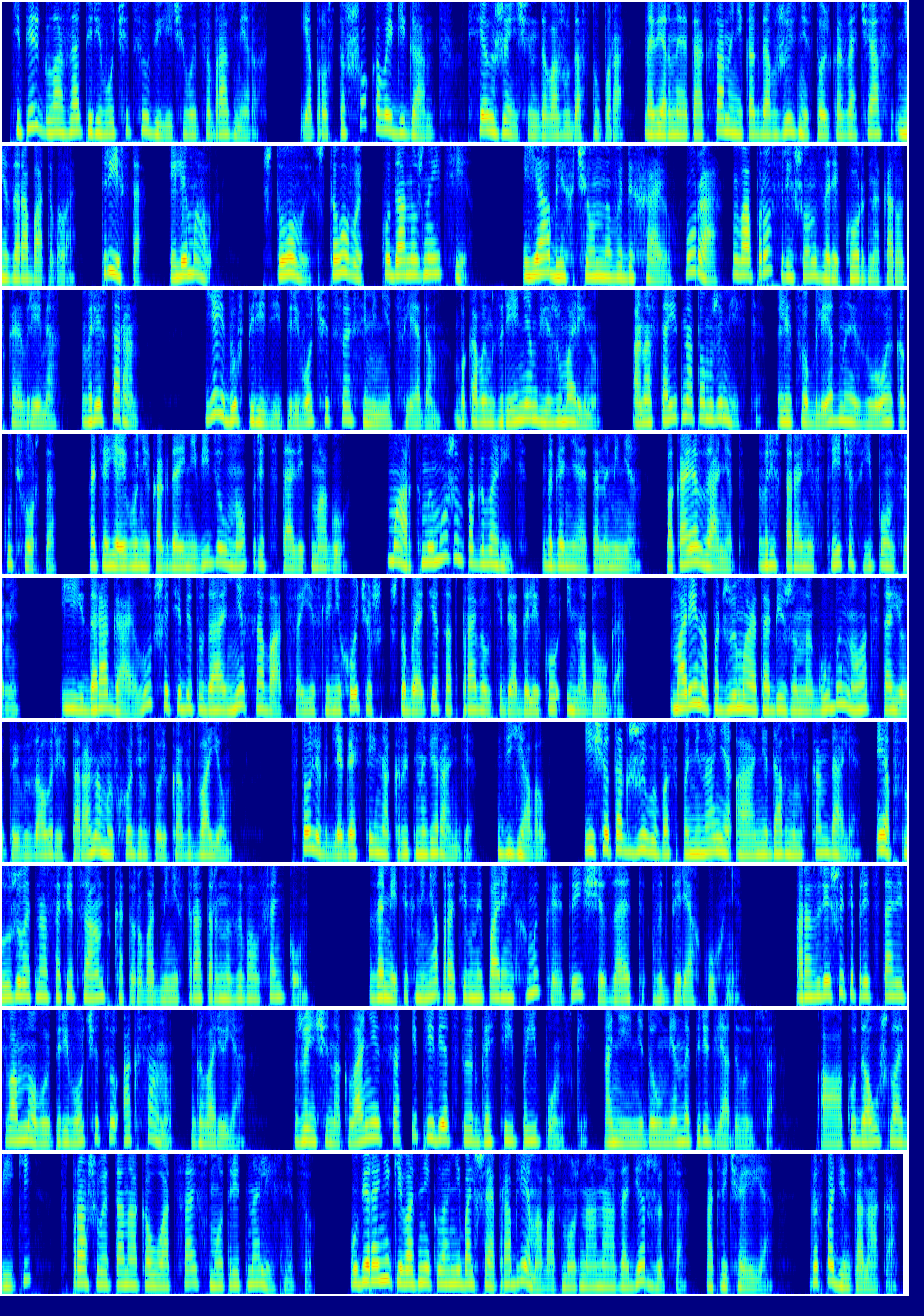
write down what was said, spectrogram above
Теперь глаза переводчицы увеличиваются в размерах. Я просто шоковый гигант. Всех женщин довожу до ступора. Наверное, эта Оксана никогда в жизни столько за час не зарабатывала. Триста. Или мало? Что вы, что вы, куда нужно идти? Я облегченно выдыхаю. Ура! Вопрос решен за рекордно короткое время. В ресторан. Я иду впереди, переводчица семенит следом. Боковым зрением вижу Марину. Она стоит на том же месте. Лицо бледное злое, как у черта. Хотя я его никогда и не видел, но представить могу. «Марк, мы можем поговорить?» — догоняет она меня. «Пока я занят. В ресторане встреча с японцами. И, дорогая, лучше тебе туда не соваться, если не хочешь, чтобы отец отправил тебя далеко и надолго». Марина поджимает обиженно губы, но отстает, и в зал ресторана мы входим только вдвоем. Столик для гостей накрыт на веранде. Дьявол. Еще так живы воспоминания о недавнем скандале. И обслуживает нас официант, которого администратор называл Саньком. Заметив меня, противный парень хмыкает и исчезает в дверях кухни. «Разрешите представить вам новую переводчицу Оксану», — говорю я. Женщина кланяется и приветствует гостей по-японски. Они недоуменно переглядываются. «А куда ушла Вики?» — спрашивает Танака у отца и смотрит на лестницу. «У Вероники возникла небольшая проблема, возможно, она задержится», — отвечаю я. «Господин Танака,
